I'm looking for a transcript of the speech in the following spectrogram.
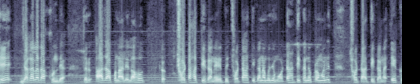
हे जगाला दाखवून द्या. तर आज आपण आलेलो आहोत छोटा हत्तीखाना येतो छोटा हत्तीखाना म्हणजे मोठ्या हत्तीखान्याप्रमाणेच छोटा हत्तीखाना एक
